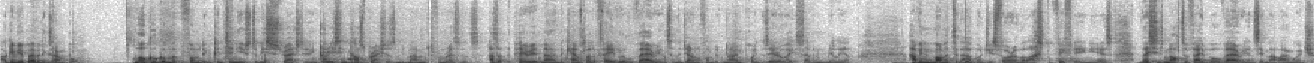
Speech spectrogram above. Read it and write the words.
I'll give you a perfect example. Local government funding continues to be stretched in increasing cost pressures and demand from residents. As at the period now, the council had a favourable variance in the general fund of 9.087 million. Having monitored our budgets for over the last 15 years, this is not a favourable variance in that language.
